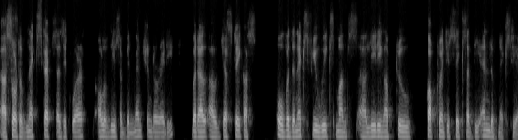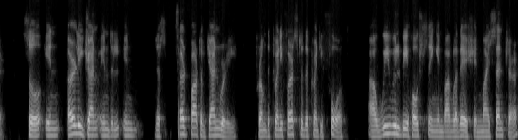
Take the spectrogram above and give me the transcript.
uh, sort of next steps, as it were. All of these have been mentioned already, but I'll, I'll just take us over the next few weeks, months, uh, leading up to COP26 at the end of next year. So in early Jan, in the in the third part of January, from the 21st to the 24th, uh, we will be hosting in Bangladesh, in my center,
